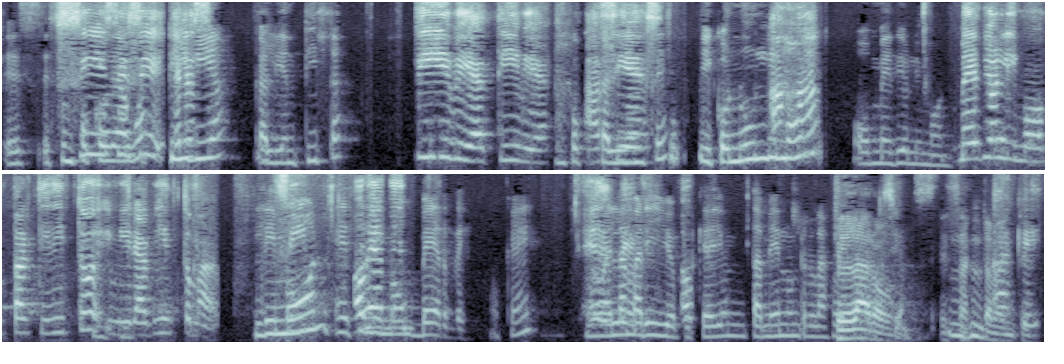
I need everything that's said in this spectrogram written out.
Es, es un sí, poco de sí, agua sí. tibia, Eres... calientita. Tibia, tibia. Un poco Así caliente. Es. Y con un limón. Ajá o medio limón? Medio limón partidito y mira, bien tomado. Limón sí, es el limón verde, ¿ok? No el, el amarillo, porque hay un, también un relajo claro, de opciones. exactamente. Okay.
